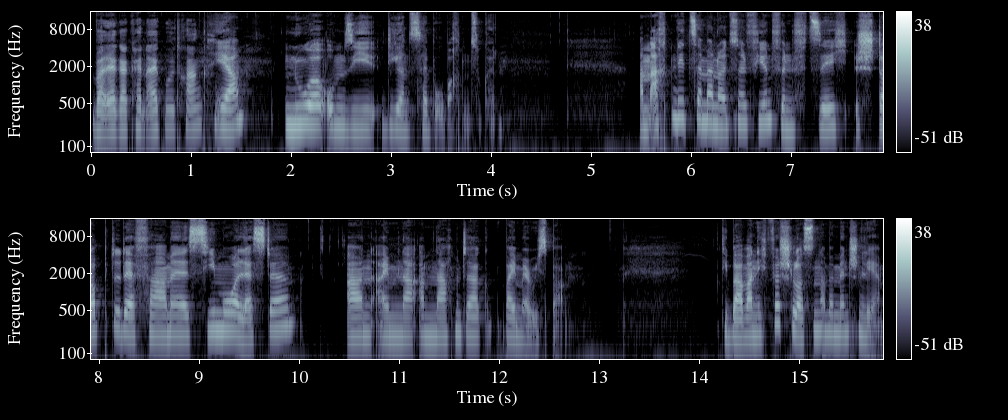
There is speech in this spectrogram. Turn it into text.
Weil er gar keinen Alkohol trank. ja, nur um sie die ganze Zeit beobachten zu können. Am 8. Dezember 1954 stoppte der Farmer Seymour Lester an einem Na am Nachmittag bei Marys Bar. Die Bar war nicht verschlossen, aber menschenleer.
